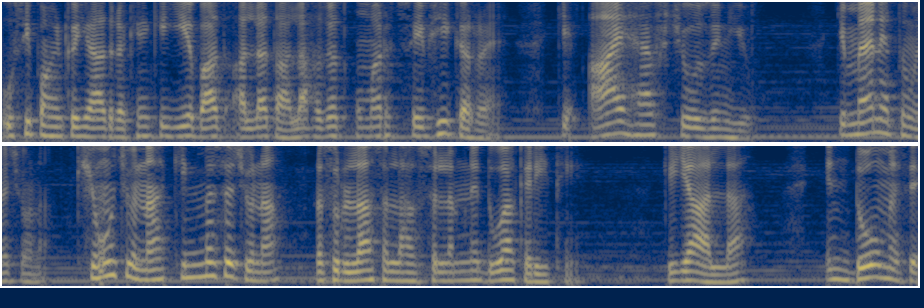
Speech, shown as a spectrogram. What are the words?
उसी पॉइंट को याद रखें कि ये बात अल्लाह ताला हज़रत उमर से भी कर रहे हैं कि आई हैव चोजन यू कि मैंने तुम्हें चुना। क्यों चुना? किन में से चुना? रसूलुल्लाह सल्लल्लाहु अलैहि वसल्लम ने दुआ करी थी कि या अल्लाह, इन दो में से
